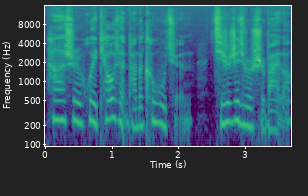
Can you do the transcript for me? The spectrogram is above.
她是会挑选她的客户群，其实这就是失败的。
